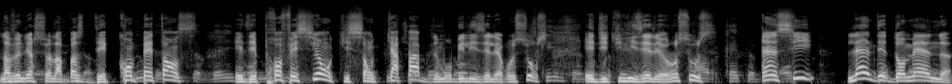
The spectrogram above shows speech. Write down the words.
l'avenir sur la base des compétences et des professions qui sont capables de mobiliser les ressources et d'utiliser les ressources. Ainsi, L'un des domaines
